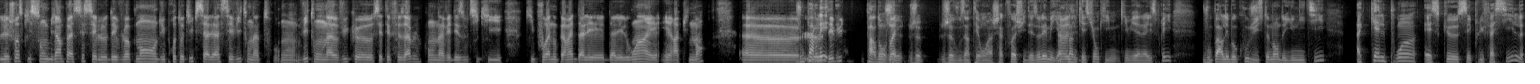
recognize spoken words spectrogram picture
les choses qui sont bien passées, c'est le développement du prototype, c'est allé assez vite. On a on- vite on a vu que c'était faisable, qu'on avait des outils qui qui pourraient nous permettre d'aller d'aller loin et, et rapidement. Euh, Vous le parlez- début. Pardon, je, Ouais. je, je vous interromps à chaque fois, je suis désolé, mais il y a Ah, plein de questions qui, qui me viennent à l'esprit. Vous parlez beaucoup justement de Unity. À quel point est-ce que c'est plus facile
